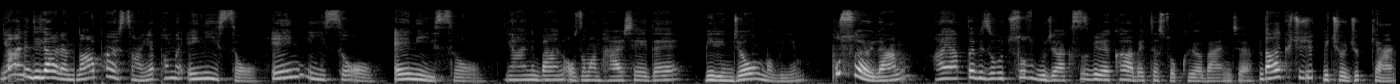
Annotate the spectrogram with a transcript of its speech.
Yani Dilara ne yaparsan yap ama en iyisi ol. En iyisi ol. En iyisi ol. Yani ben o zaman her şeyde birinci olmalıyım. Bu söylem hayatta bizi uçsuz bucaksız bir rekabete sokuyor bence. Daha küçücük bir çocukken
